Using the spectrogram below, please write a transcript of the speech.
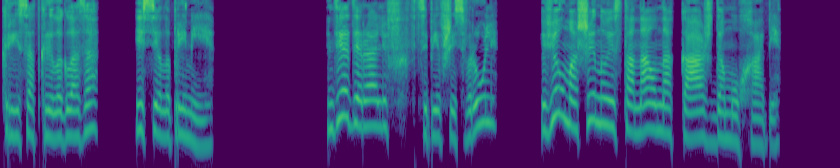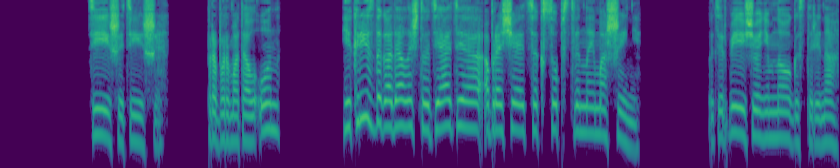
Крис открыла глаза и села прямее. Дядя Ральф, вцепившись в руль, вел машину и стонал на каждом ухабе. «Тише, тише», — пробормотал он, и Крис догадалась, что дядя обращается к собственной машине. «Потерпи еще немного, старина».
